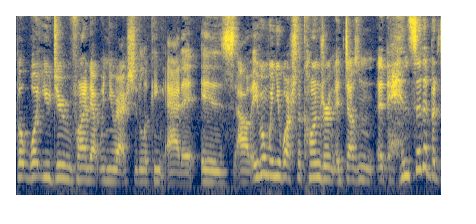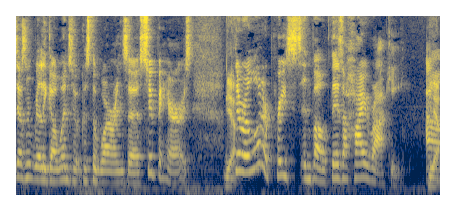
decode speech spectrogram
But what you do find out when you're actually looking at it is, um, even when you watch The Conjuring, it doesn't it hints at it, but it doesn't really go into it because the Warrens are superheroes. Yeah. There are a lot of priests involved. There's a hierarchy. Yeah.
